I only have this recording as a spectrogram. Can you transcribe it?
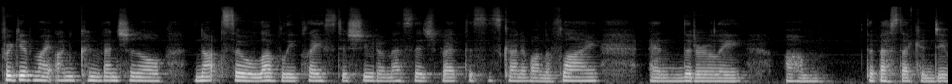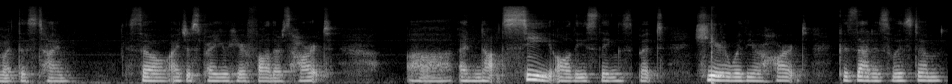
Forgive my unconventional, not so lovely place to shoot a message, but this is kind of on the fly and literally um, the best I can do at this time. So I just pray you hear Father's heart uh, and not see all these things, but hear with your heart, because that is wisdom.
